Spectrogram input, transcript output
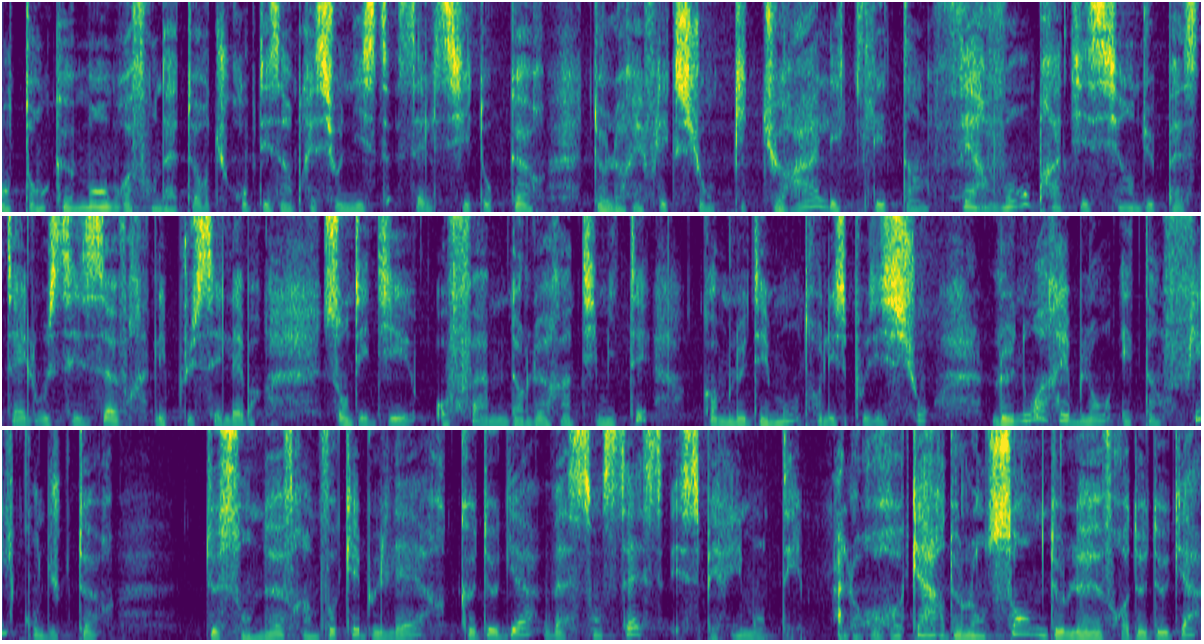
en tant que membre fondateur du groupe des impressionnistes, celle-ci est au cœur de leur réflexion picturale et qu'il est un fervent praticien du pastel où ses œuvres les plus célèbres sont dédiées aux femmes dans leur intimité, comme le démontre l'exposition Le noir et blanc est un fil conducteur de son œuvre, un vocabulaire que Degas va sans cesse expérimenter. Alors au regard de l'ensemble de l'œuvre de Degas,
